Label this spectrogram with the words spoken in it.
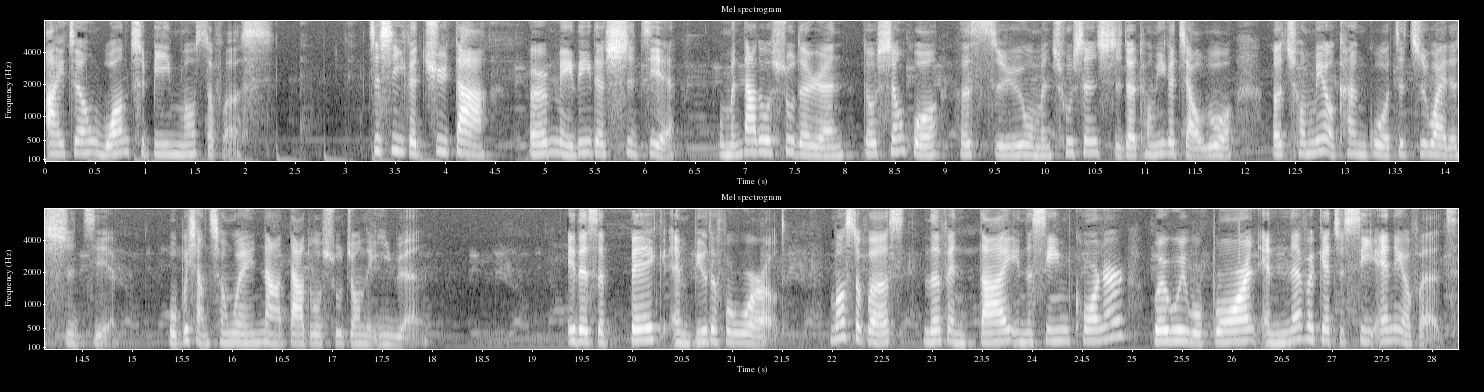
I don't want to be most of us. 这是一个巨大。 而美丽的世界，我们大多数的人都生活和死于我们出生时的同一个角落，而从没有看过这之外的世界。我不想成为那大多数中的一员。It is a big and beautiful world. Most of us live and die in the same corner where we were born and never get to see any of it.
